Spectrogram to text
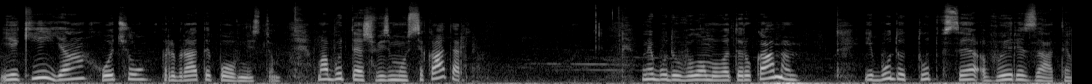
які я хочу прибрати повністю. Мабуть, теж візьму секатор, не буду виломувати руками, і буду тут все вирізати.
